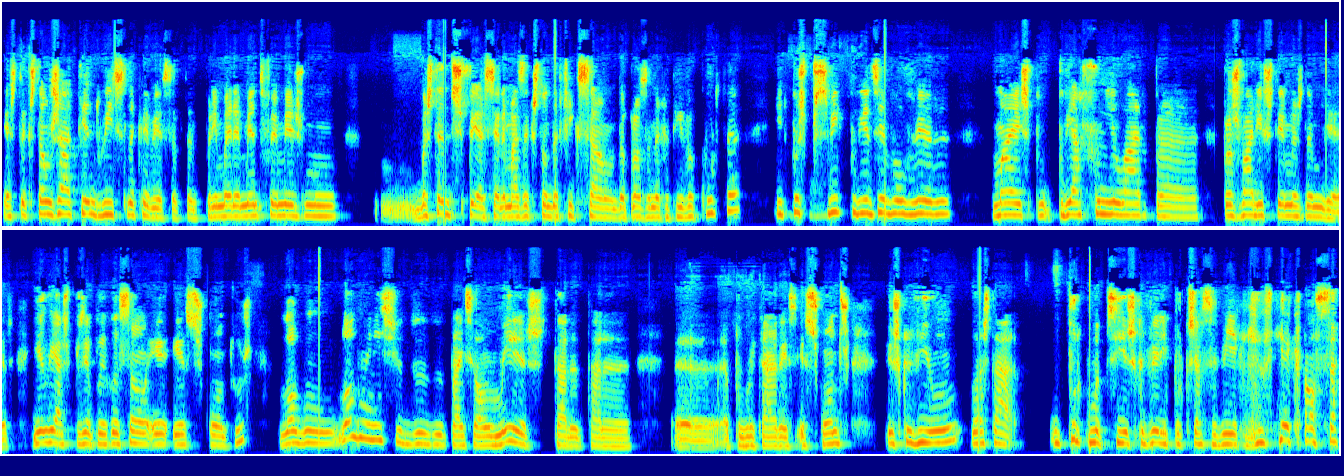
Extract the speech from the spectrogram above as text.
esta questão já tendo isso na cabeça. Portanto, primeiramente foi mesmo bastante disperso, era mais a questão da ficção, da prosa narrativa curta, e depois percebi que podia desenvolver mais, podia afunilar para, para os vários temas da mulher. E aliás, por exemplo, em relação a a esses contos, logo, logo no início de, de pá, sei lá, um mês de estar, a- estar a, a- a publicar esse- esses contos, eu escrevi um, lá está, porque me apetecia escrever e porque já sabia que ele ia causar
